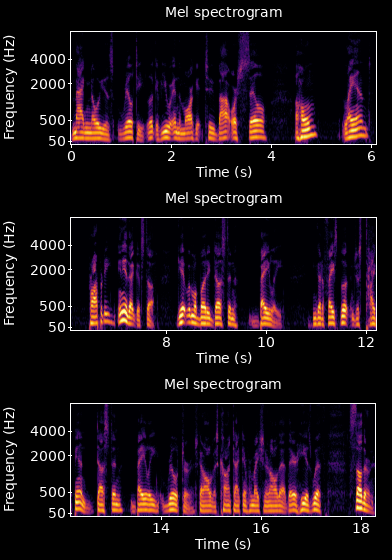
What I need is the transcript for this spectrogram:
Magnolias Realty. Look, if you were in the market to buy or sell a home, land, property, any of that good stuff, get with my buddy Dustin Bailey. You can go to Facebook and just type in Dustin Bailey Realtor. It's got all of his contact information and all that there. He is with Southern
